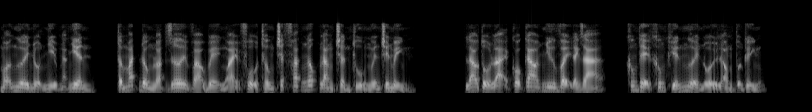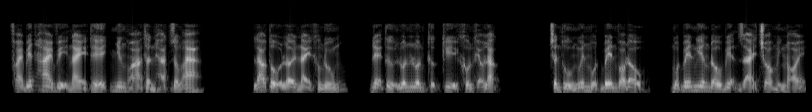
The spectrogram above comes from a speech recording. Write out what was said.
Mọi người nhộn nhịp ngạc nhiên, tầm mắt đồng loạt rơi vào bề ngoài phổ thông chất phát ngốc lăng trần thủ nguyên trên mình. Lao tổ lại có cao như vậy đánh giá, không thể không khiến người nổi lòng tôn kính. Phải biết hai vị này thế nhưng hóa thần hạt giống a. Lao tổ lời này không đúng, đệ tử luôn luôn cực kỳ khôn khéo lặc trần thủ nguyên một bên vào đầu, một bên nghiêng đầu biện giải cho mình nói.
